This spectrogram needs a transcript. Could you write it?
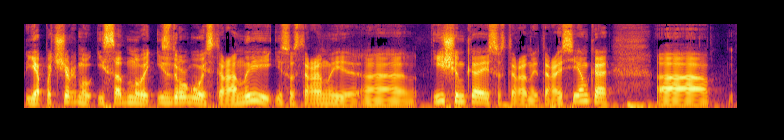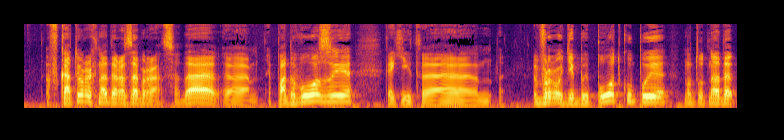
я подчеркну, и с одной, и с другой стороны, и со стороны э, Ищенко, и со стороны Тарасенко, э, в которых надо разобраться, да, э, подвозы, какие-то вроде бы подкупы, но тут надо,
